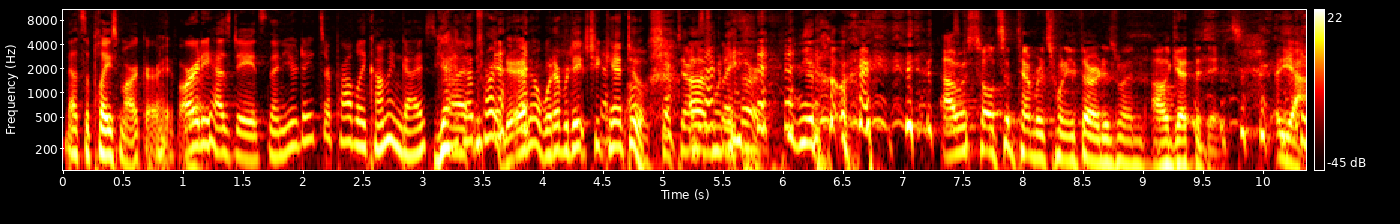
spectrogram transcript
that's a place marker. If Artie has dates, then your dates are probably coming, guys. Yeah, But- that's right. I know whatever date she can't do. Oh, September Exactly. 23rd. you know, I was told September 23rd is when I'll get the dates. yeah.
